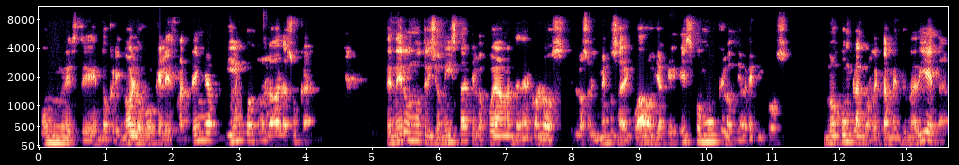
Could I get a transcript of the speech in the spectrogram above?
un, este, endocrinólogo que les mantenga bien controlado el azúcar. Tener un nutricionista que los pueda mantener con los, los alimentos adecuados, ya que es común que los diabéticos no cumplan correctamente una dieta.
